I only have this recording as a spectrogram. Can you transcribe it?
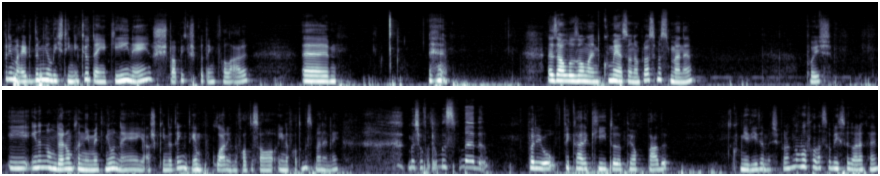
primeiro, da minha listinha que eu tenho aqui, né? Os tópicos que eu tenho de falar. ah, As aulas online começam na próxima semana. Pois. E ainda não me deram planeamento nenhum, né? Acho que ainda tem tempo, claro, ainda falta só, ainda falta uma semana, né? Mas só falta uma semana para eu ficar aqui toda preocupada com a minha vida, mas pronto, não vou falar sobre isso agora, ok?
